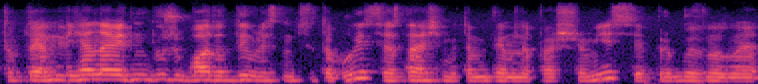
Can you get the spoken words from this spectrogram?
Тобто я, я навіть не дуже багато дивлюсь на цю таблицю. Я знаю, що ми там йдемо на першому місці, я приблизно знаю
